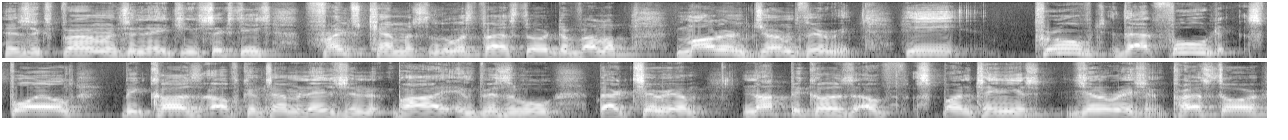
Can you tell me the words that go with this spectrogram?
his experiments in the 1860s, French chemist Louis Pasteur developed modern germ theory. He proved that food spoiled because of contamination by invisible bacteria, not because of spontaneous generation. Pasteur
